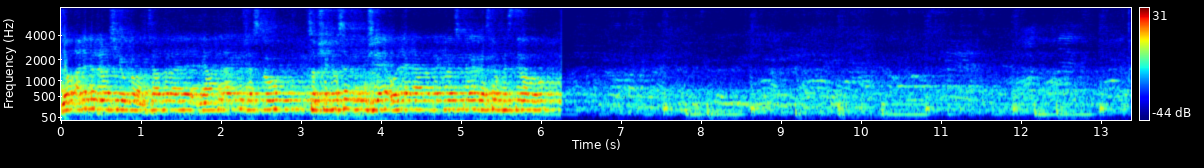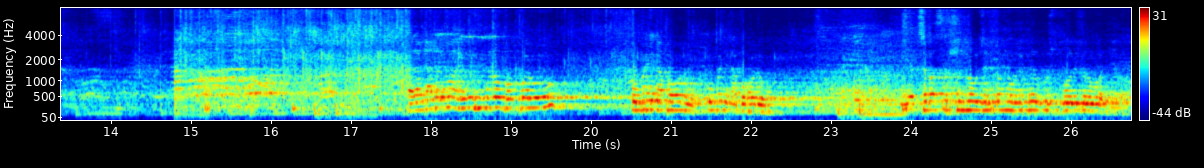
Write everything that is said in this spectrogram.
No a jdeme do dalšího kola. Přátelé, já teda jako žasnu, co všechno se může odehrát na takovém skvělém gastrofestivalu. Já tady mám neuvěřitelnou podporu. Úplně na pohodu, úplně na pohodu. Je třeba si všimnout, že k tomu vypil už vody. jo.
